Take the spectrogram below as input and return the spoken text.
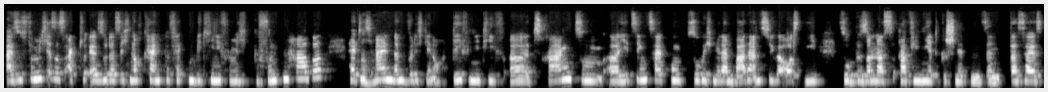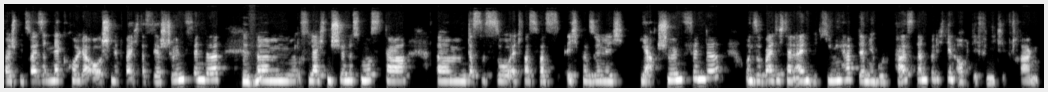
Also für mich ist es aktuell so, dass ich noch keinen perfekten Bikini für mich gefunden habe. Hätte ich einen, dann würde ich den auch definitiv äh, tragen. Zum äh, jetzigen Zeitpunkt suche ich mir dann Badeanzüge aus, die so besonders raffiniert geschnitten sind. Das heißt beispielsweise Neckholder-Ausschnitt, weil ich das sehr schön finde. Mhm. Ähm, vielleicht ein schönes Muster. Ähm, das ist so etwas, was ich persönlich ja schön finde. Und sobald ich dann einen Bikini habe, der mir gut passt, dann würde ich den auch definitiv tragen.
